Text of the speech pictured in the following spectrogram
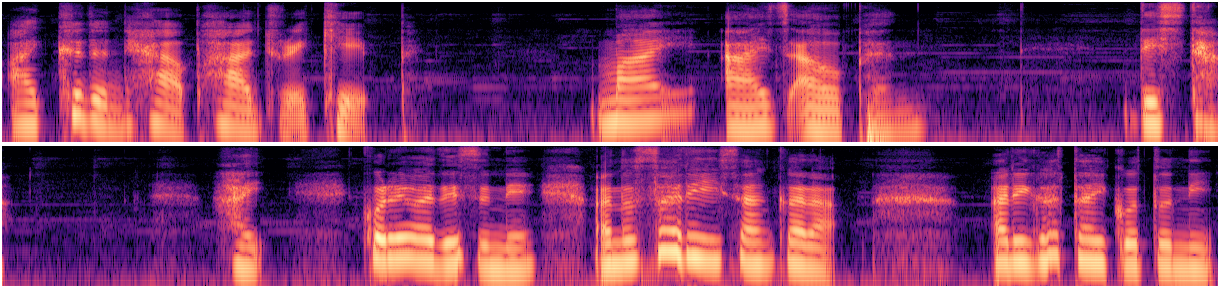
I couldn't help hardly keep my eyes open でした。はい。これはですね、あのサリーさんからありがたいことに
